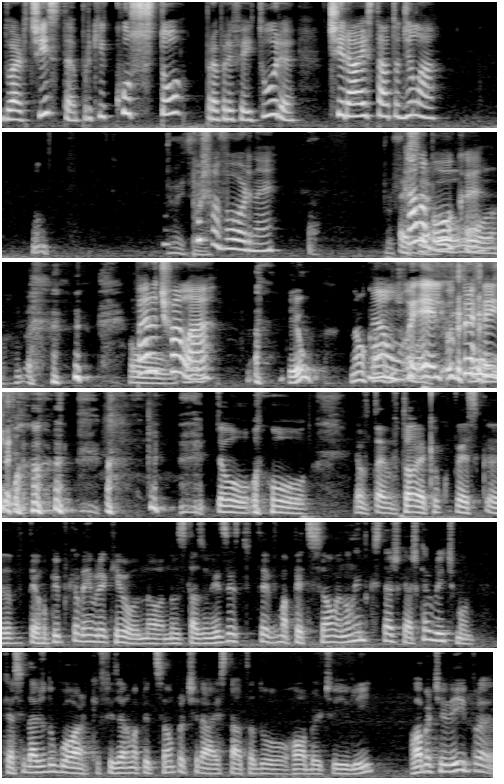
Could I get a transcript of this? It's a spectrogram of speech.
do artista, porque custou para a prefeitura tirar a estátua de lá. É, Por favor, né? Por É, Cala a o- boca. o- o- Para de falar. Eu? Não, calma, Não, ele, o prefeito. Então, o, eu, tô- é que eu eu interrompi porque eu lembro que o- no- nos Estados Unidos teve uma petição, eu não lembro que cidade que é, acho que é Richmond, que é a cidade do Gore, que fizeram uma petição para tirar a estátua do Robert E. Lee. Robert E. Lee pra-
